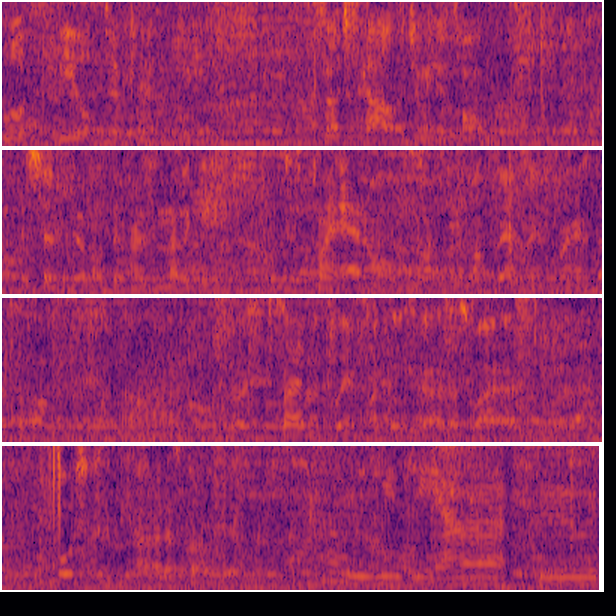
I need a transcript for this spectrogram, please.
Will it feel different? It's not just college. I mean, it's home. It shouldn't feel no different. It's another game. I'm just playing at home, you know, in front of my family and friends. That's all. Um, you know, it's exciting to play in front of those guys. That's why uh, emotions can be high. That's why I'm there. Louisiana food.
